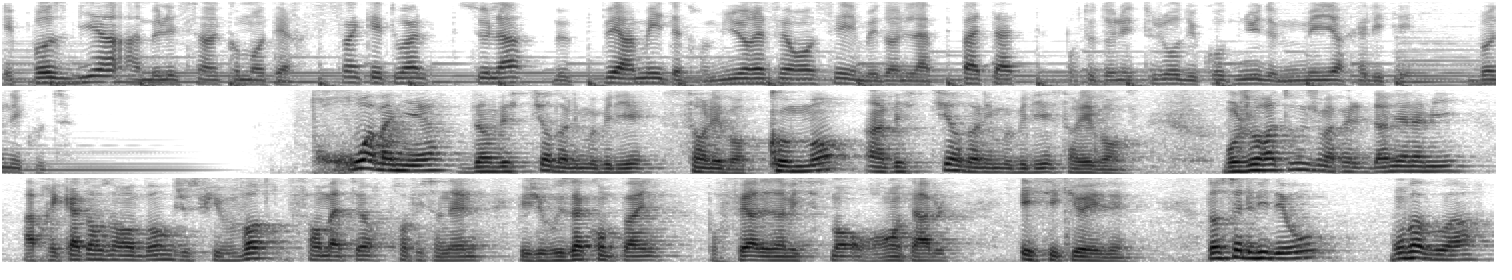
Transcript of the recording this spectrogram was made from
Et pose bien à me laisser un commentaire 5 étoiles, cela me permet d'être mieux référencé et me donne la patate pour te donner toujours du contenu de meilleure qualité. Bonne écoute. Trois manières d'investir dans l'immobilier sans les banques. Comment investir dans l'immobilier sans les banques? Bonjour à tous, je m'appelle Damien Lamy. Après 14 ans en banque, je suis votre formateur professionnel et je vous accompagne pour faire des investissements rentables et sécurisés. Dans cette vidéo, on va voir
